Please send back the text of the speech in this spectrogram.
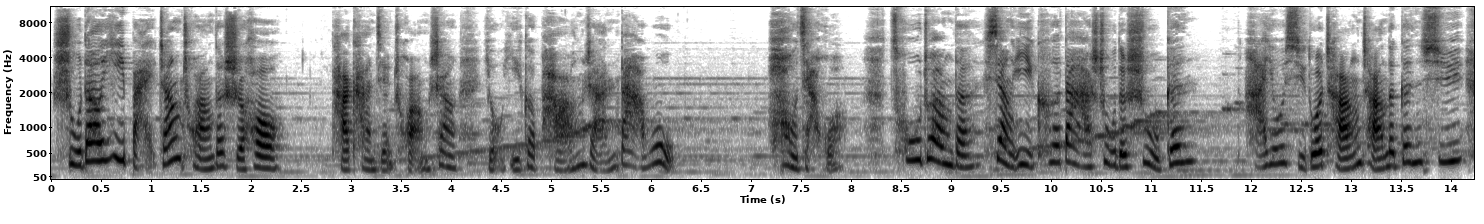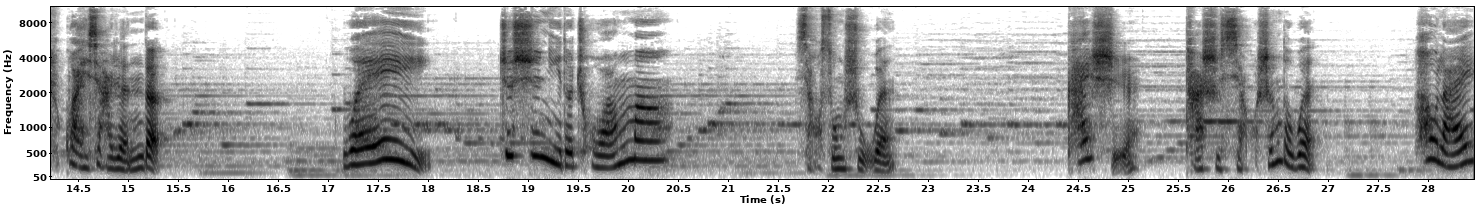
数到一百张床的时候。他看见床上有一个庞然大物，好家伙，粗壮的像一棵大树的树根，还有许多长长的根须，怪吓人的。喂，这是你的床吗？小松鼠问。开始，他是小声的问，后来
